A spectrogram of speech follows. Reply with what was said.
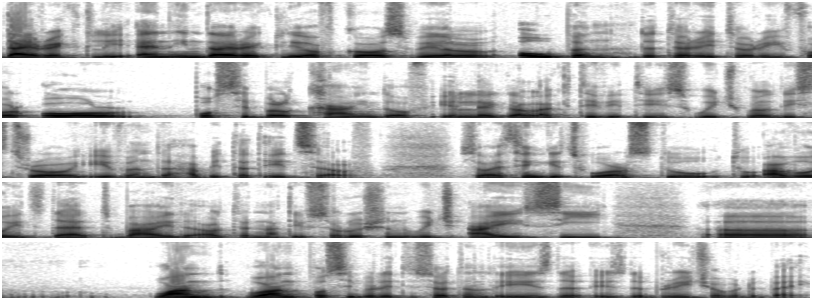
directly and indirectly, of course, will open the territory for all possible kind of illegal activities which will destroy even the habitat itself. So I think it's worth to, to avoid that by the alternative solution, which I see uh, one, one possibility certainly is the, is the bridge over the bay.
